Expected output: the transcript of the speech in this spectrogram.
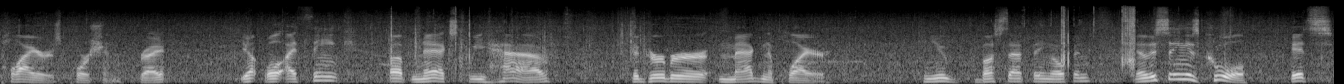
pliers portion, right? Yep. Well, I think up next we have the Gerber Magniplier. Can you bust that thing open? Now this thing is cool. It's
